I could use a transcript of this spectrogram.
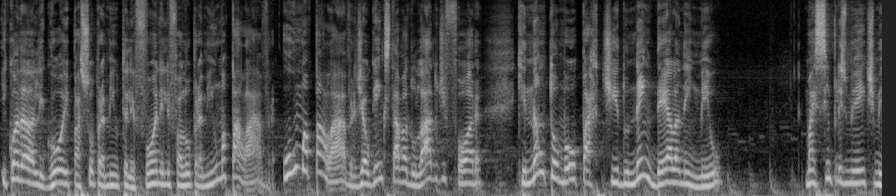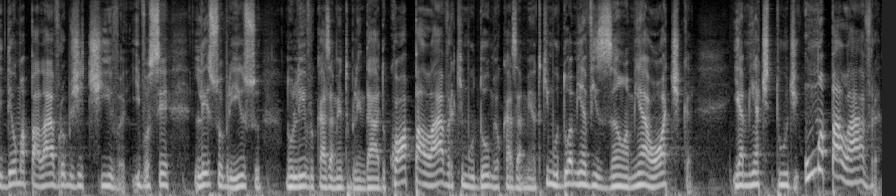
E quando ela ligou e passou para mim o telefone, ele falou para mim uma palavra, uma palavra de alguém que estava do lado de fora, que não tomou partido nem dela nem meu, mas simplesmente me deu uma palavra objetiva. E você lê sobre isso no livro Casamento Blindado. Qual a palavra que mudou o meu casamento, que mudou a minha visão, a minha ótica e a minha atitude? Uma palavra.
